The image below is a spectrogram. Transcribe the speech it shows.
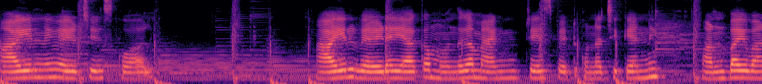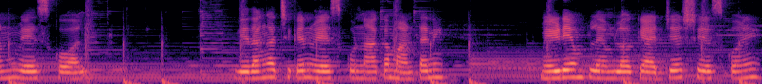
ఆయిల్ని వేడి చేసుకోవాలి. ఆయిల్ వేడయ్యాక ముందుగా మ్యాగ్నెట్ చేసి పెట్టుకున్న చికెన్ని వన్ బై వన్ వేసుకోవాలి. విధంగా చికెన్ వేసుకున్నాక మంటని మీడియం ఫ్లేమ్లోకి అడ్జస్ట్ చేసుకొని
